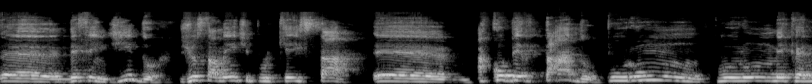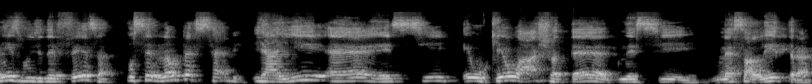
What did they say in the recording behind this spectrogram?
é, defendido, justamente porque está é, acobertado por um, por um mecanismo de defesa, você não percebe. E aí é esse o que eu acho até nesse nessa letra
